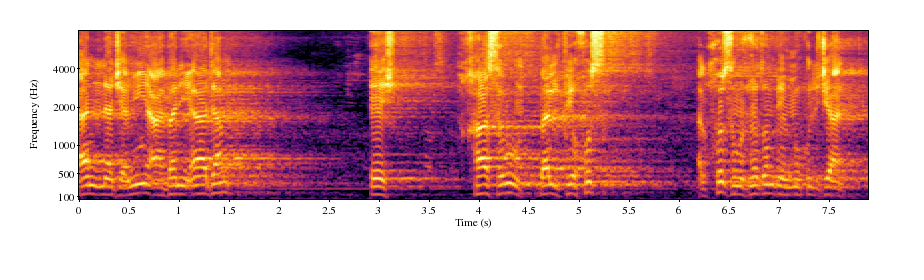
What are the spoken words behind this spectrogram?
أن جميع بني آدم إيش؟ خاسرون بل في خسر. الخسر محيط بهم من كل جانب.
